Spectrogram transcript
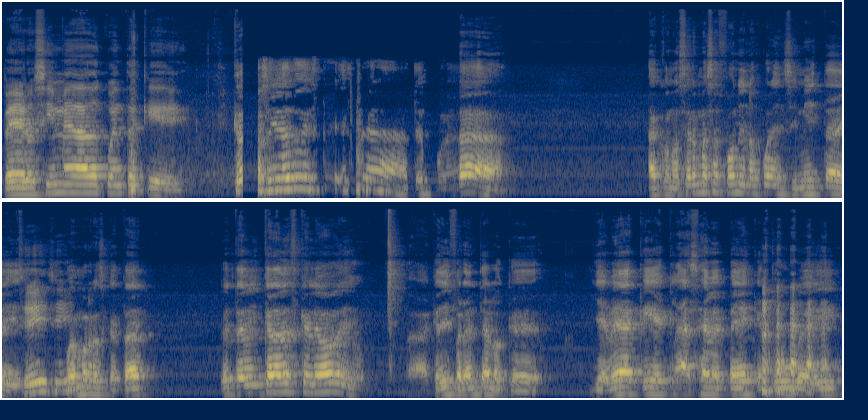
pero sí me he dado cuenta que nos ha ayudado este- esta temporada a conocer más a fondo y no por encimita y, Sí, y sí. podemos rescatar. Yo también cada vez que leo digo, ah, qué diferente a lo que llevé a aquella clase MP que tuve ahí.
